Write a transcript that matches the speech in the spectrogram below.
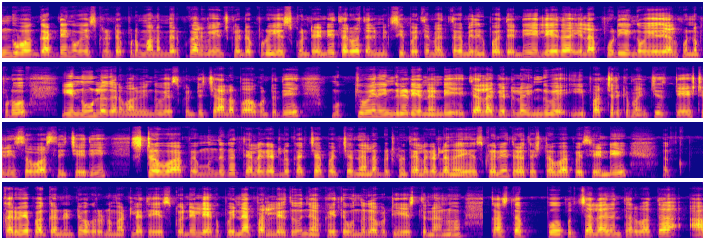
ఇంగువ గడ్డ ఇంగువ వేసుకునేటప్పుడు మనం మిరపకాయలు వేయించుకునేటప్పుడు వేసుకుంటే అండి తర్వాత మిక్సీ పెడితే మెత్తగా మెదిగిపోద్దండి. లేదా ఇలా పొడి ఇంగ వేయాలనుకున్నప్పుడు ఈ నూనెలో కానీ మనం ఇంగు వేసుకుంటే చాలా బాగుంటుంది. ముఖ్యమైన ఇంగ్రీడియంట్ అండి ఈ తెల్లగడ్డలో ఇంగు వే- ఈ పచ్చడికి మంచి టేస్ట్ని సువాసన ఇచ్చేది. స్టవ్ ఆపే ముందుగా తెల్లగడ్డలు కచ్చా పచ్చా నల్లగట్టుకుని తెల్లగడ్డలు వేసుకొని తర్వాత స్టవ్ ఆపేసేయండి. కరివేపాకు కానీ ఉంటే ఒక రెండు మట్టలు అయితే వేసుకొని లేకపోయినా పర్లేదు నాకైతే ఉంది కాబట్టి వేస్తున్నాను. కాస్త పోపు చల్లారిన తర్వాత ఆ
